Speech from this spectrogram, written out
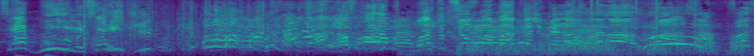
Você é burro, mano, você é ridículo. Dá fora, mano. Mostra pro seu babaca liberal. Vai lá. Nossa, faz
